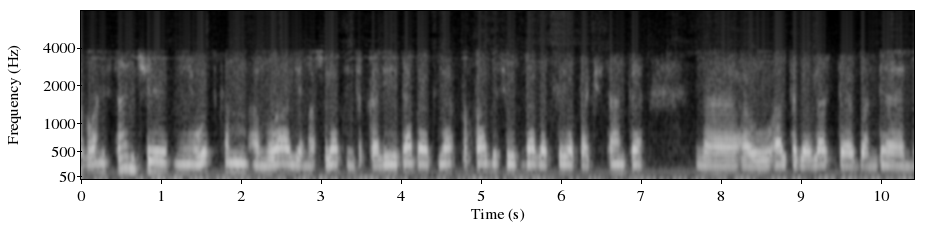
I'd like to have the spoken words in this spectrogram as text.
افغانستان چې اوس کوم اموال یا محصولات انتقالي دا باید له پخوا د سود دا باید له پاکستان ته او الته د ولر د بنده د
